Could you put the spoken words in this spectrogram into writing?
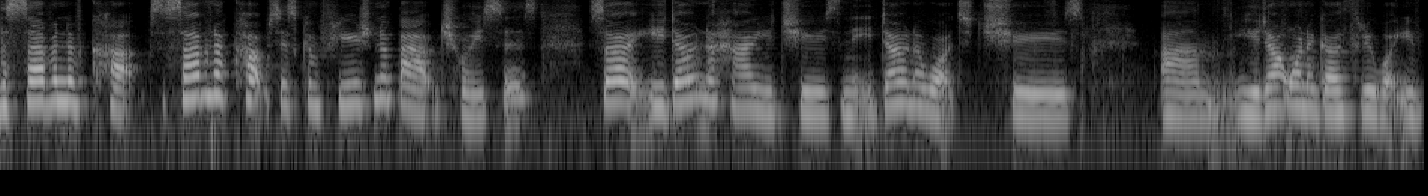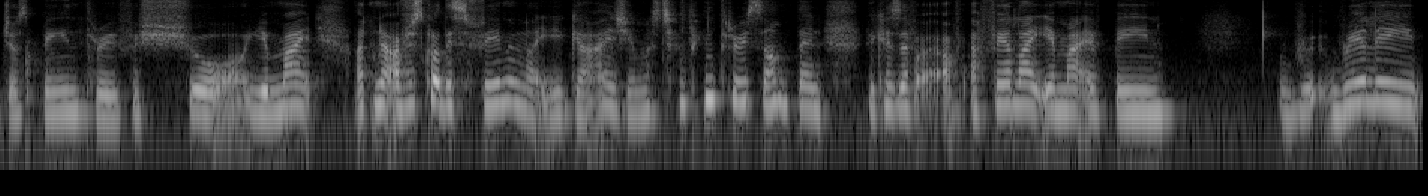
The Seven of Cups. The Seven of Cups is confusion about choices. So you don't know how you choose and. You don't know what to choose. Um, you don't want to go through what you've just been through for sure. You might, I don't know, I've just got this feeling like you guys, you must have been through something because if, I feel like you might have been really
